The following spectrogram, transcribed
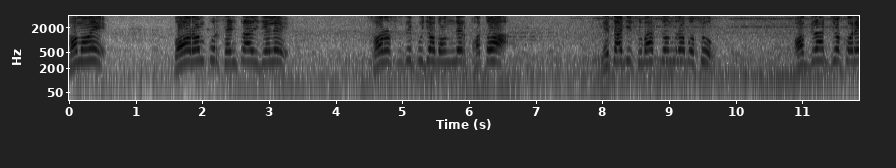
সময়ে বহরমপুর সেন্ট্রাল জেলে সরস্বতী পুজো বন্ধের ফতোয়া নেতাজি সুভাষচন্দ্র বসু অগ্রাহ্য করে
